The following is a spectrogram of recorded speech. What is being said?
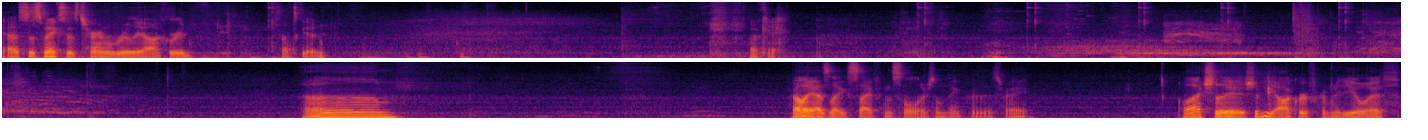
Yeah, this just makes his turn really awkward. That's good. okay. Um, probably has like Siphon Soul or something for this, right? Well, actually, it should be awkward for him to deal with.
